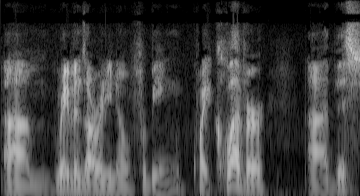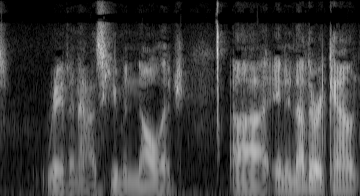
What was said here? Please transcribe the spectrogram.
Um, Raven's already known for being quite clever. Uh, this Raven has human knowledge. Uh, in another account,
